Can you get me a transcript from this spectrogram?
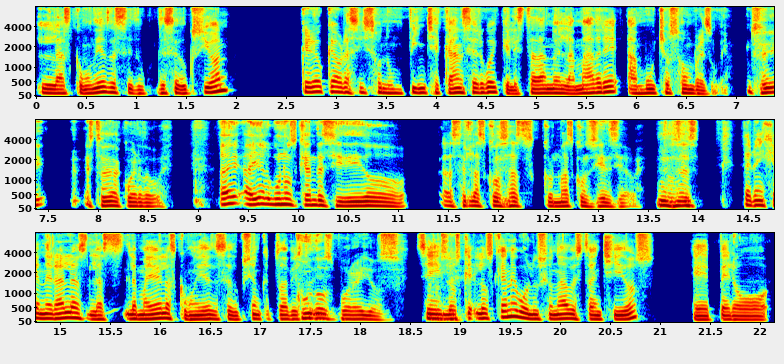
las comunidades de, seducción creo que ahora sí son un pinche cáncer, güey, que le está dando en la madre a muchos hombres, güey. Sí, estoy de acuerdo, güey. Hay, algunos que han decidido hacer las cosas con más conciencia, güey. Entonces... Pero en general, las, las, la mayoría de las comunidades de seducción que todavía... Kudos por ellos. Sí, los, que, los que han evolucionado están chidos. Eh, pero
